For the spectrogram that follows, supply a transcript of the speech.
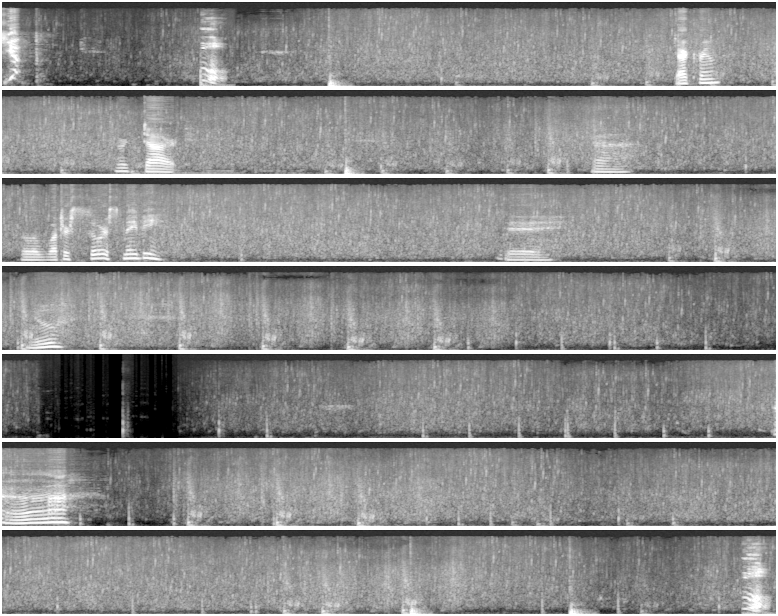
Yep. Ooh. Dark room? Or dark? Uh, a little water source, maybe? Yeah. No. Uh... Ooh.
